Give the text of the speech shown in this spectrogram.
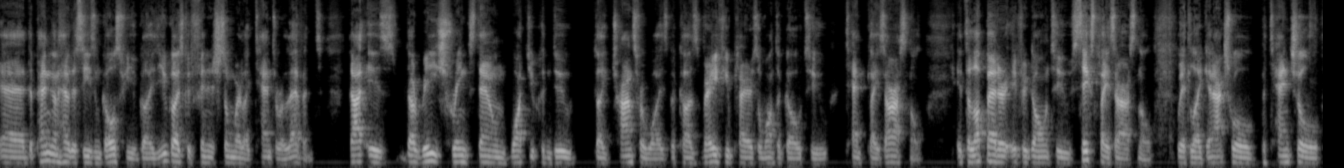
uh, depending on how the season goes for you guys, you guys could finish somewhere like 10th or 11th. That is that really shrinks down what you can do like transfer wise because very few players will want to go to 10th place Arsenal. It's a lot better if you're going to sixth place Arsenal with like an actual potential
